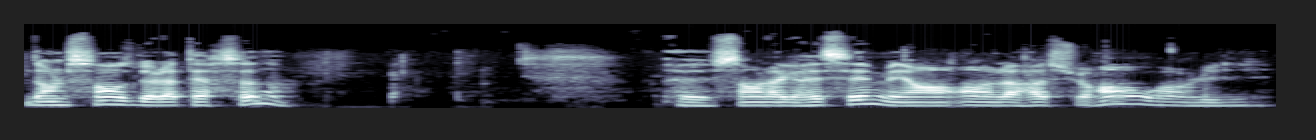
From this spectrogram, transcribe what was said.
dans le sens de la personne, euh, sans l'agresser, mais en, la rassurant ou en lui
